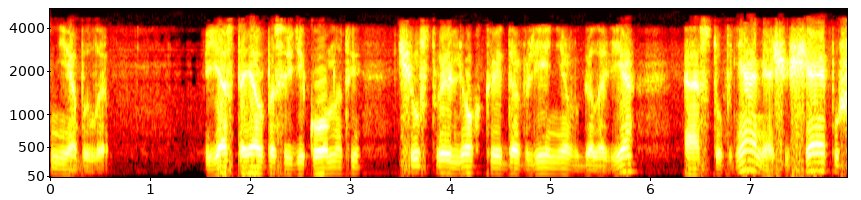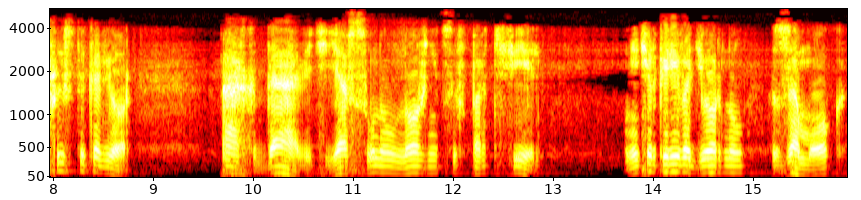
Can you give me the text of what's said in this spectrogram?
не было. Я стоял посреди комнаты, чувствуя легкое давление в голове, а ступнями ощущая пушистый ковер. Ах, да, ведь я сунул ножницы в портфель. Нетерпеливо дернул замок.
